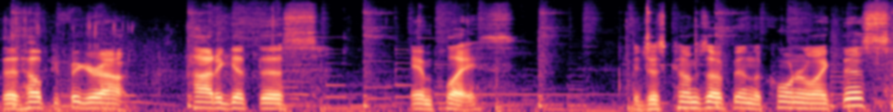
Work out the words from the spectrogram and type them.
that help you figure out how to get this in place. It just comes up in the corner like this.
